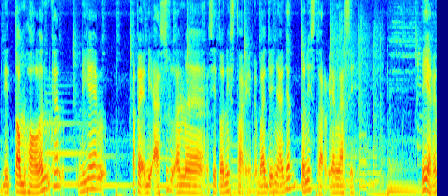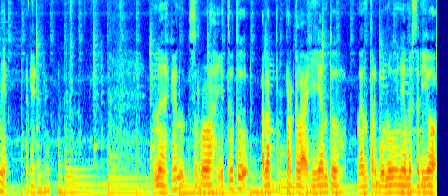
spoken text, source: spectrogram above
di Tom Holland kan dia yang apa ya diasuh sama si Tony Stark itu. Bajunya aja Tony Stark yang ngasih. Iya kan ya? Oke. Okay. nah kan setelah itu tuh ada perkelahian tuh dan terbunuhnya Mysterio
